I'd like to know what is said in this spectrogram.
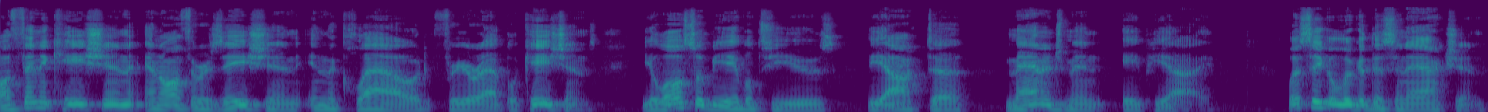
authentication and authorization in the cloud for your applications. You'll also be able to use the Okta Management API. Let's take a look at this in action.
